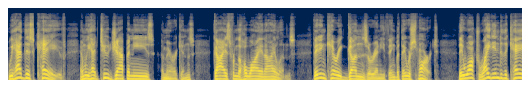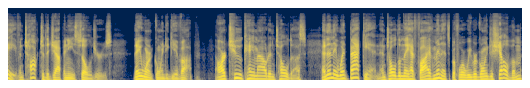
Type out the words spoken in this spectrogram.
We had this cave, and we had two Japanese Americans, guys from the Hawaiian Islands. They didn't carry guns or anything, but they were smart. They walked right into the cave and talked to the Japanese soldiers. They weren't going to give up. Our two came out and told us, and then they went back in and told them they had five minutes before we were going to shell them.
